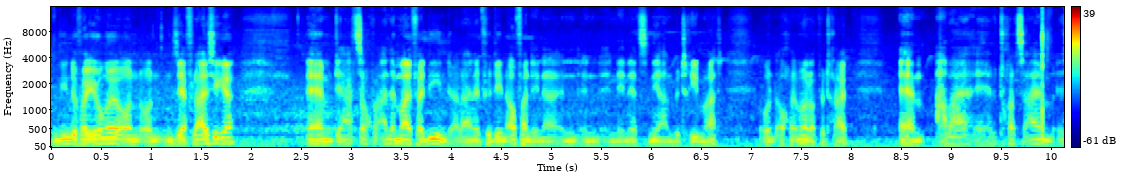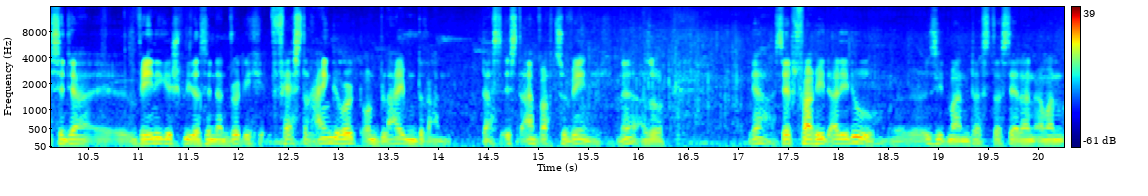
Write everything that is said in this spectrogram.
Niendorfer Junge und, und ein sehr fleißiger. Ähm, der hat es auch alle mal verdient, alleine für den Aufwand, den er in, in, in den letzten Jahren betrieben hat und auch immer noch betreibt. Ähm, aber äh, trotz allem, es sind ja äh, wenige Spieler sind dann wirklich fest reingerückt und bleiben dran. Das ist einfach zu wenig. Ne? Also ja, selbst Farid Alidou äh, sieht man, dass, dass der dann irgendwann,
